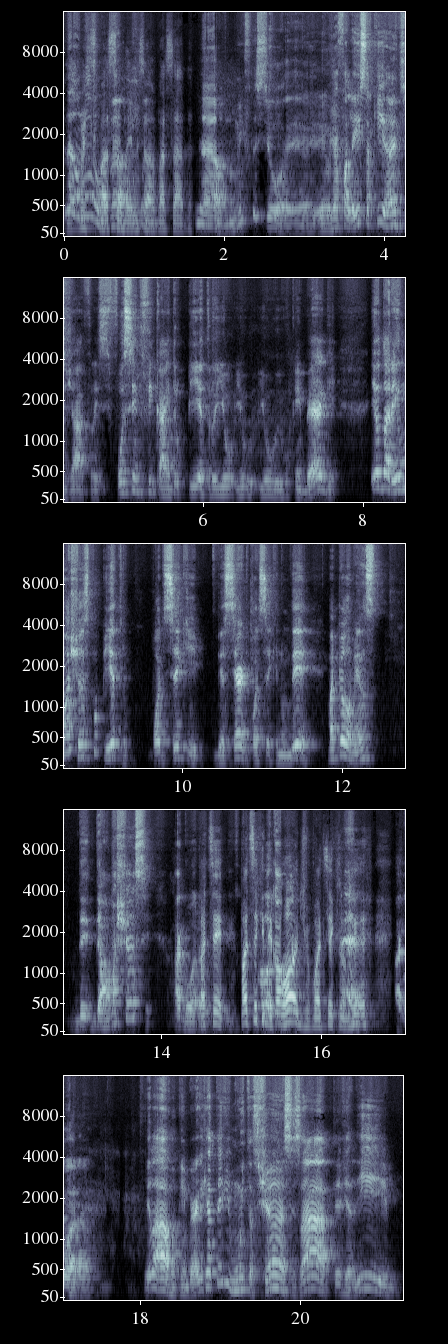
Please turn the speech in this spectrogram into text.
Não, a participação não, não, dele semana passada. Não, não me influenciou. É, eu já falei isso aqui antes já. Falei, se fosse ficar entre o Pietro e o, e o, e o Huckenberg, eu daria uma chance para o Pietro. Pode ser que dê certo, pode ser que não dê, mas pelo menos dê, dá uma chance. Agora. Pode ser, pode ser que dê pódio, pode ser que não é, dê. Agora, e lá, o Huckenberg já teve muitas chances, ah, teve ali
